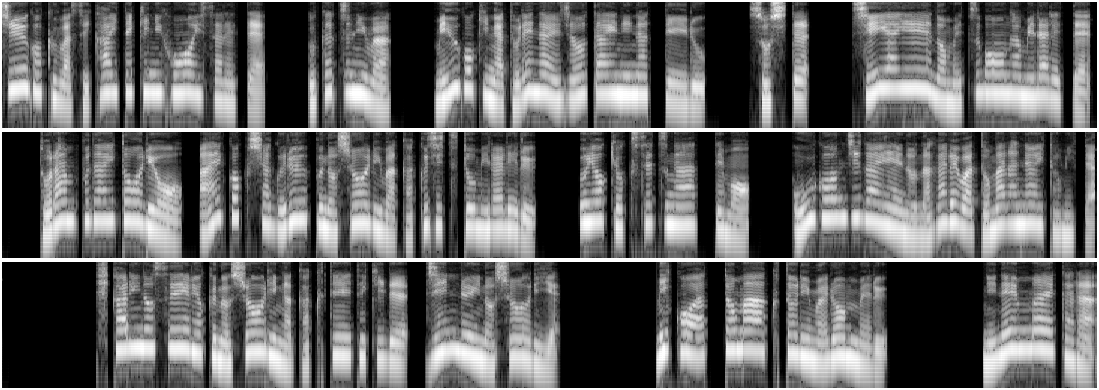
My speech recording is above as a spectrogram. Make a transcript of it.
中国は世界的に包囲されて、迂闊には身動きが取れない状態になっている。そして CIA の滅亡が見られて、トランプ大統領愛国者グループの勝利は確実と見られる。紆余曲折があっても、黄金時代への流れは止まらないと見た。光の勢力の勝利が確定的で人類の勝利へ。ミコアットマークトリマロンメル。2年前から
